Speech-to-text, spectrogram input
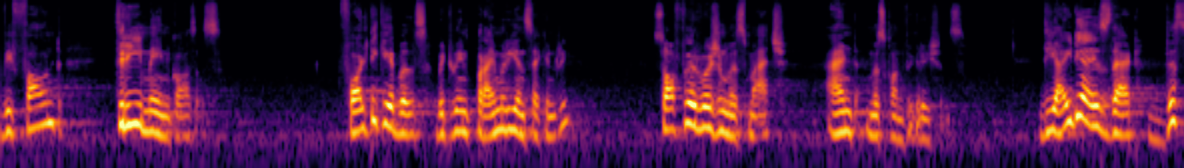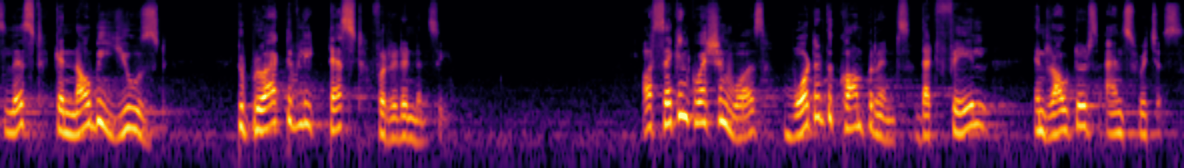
we found three main causes. Faulty cables between primary and secondary, software version mismatch, and misconfigurations. The idea is that this list can now be used to proactively test for redundancy. Our second question was, what are the components that fail in routers and switches.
